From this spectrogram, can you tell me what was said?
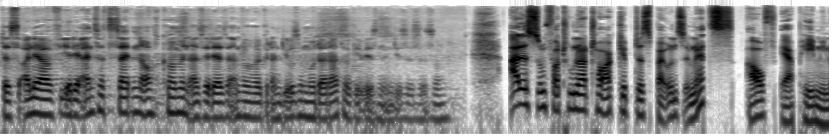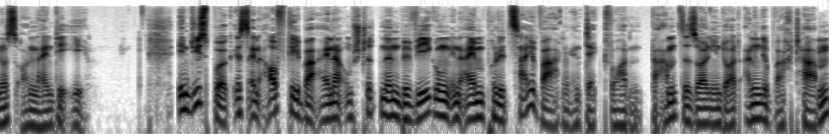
dass alle auf ihre Einsatzzeiten auch kommen. Also der ist einfach ein grandioser Moderator gewesen in dieser Saison. Alles zum Fortuna Talk gibt es bei uns im Netz auf rp-online.de. In Duisburg ist ein Aufkleber einer umstrittenen Bewegung in einem Polizeiwagen entdeckt worden. Beamte sollen ihn dort angebracht haben.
